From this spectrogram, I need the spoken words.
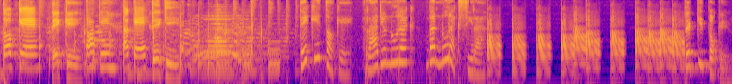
toque, Teki, toque, toque. teki. Teki Toke, Radio Nurak Banurak Sira. Teki Toke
